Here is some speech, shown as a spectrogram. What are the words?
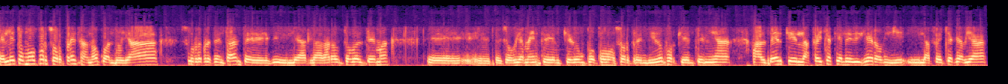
él le tomó por sorpresa, ¿no? Cuando ya su representante eh, le aclararon todo el tema, eh, eh, pues obviamente él quedó un poco sorprendido porque él tenía, al ver que la fecha que le dijeron y, y la fecha que había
